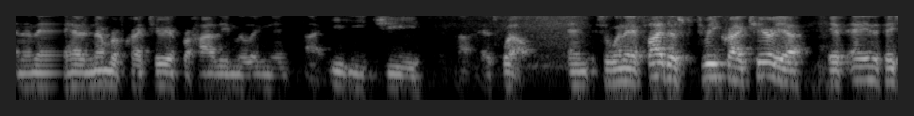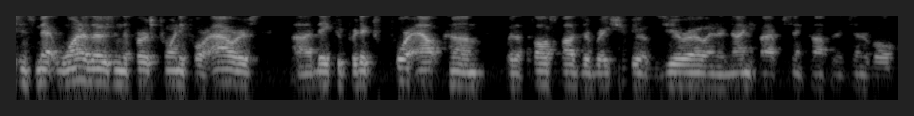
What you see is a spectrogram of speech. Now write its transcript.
And then they had a number of criteria for highly malignant uh, EEG uh, as well. And so when they applied those three criteria, if any of the patients met one of those in the first 24 hours, uh, they could predict poor outcome with a false positive ratio of zero and a 95% confidence interval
